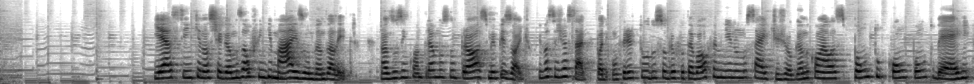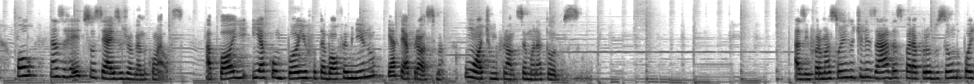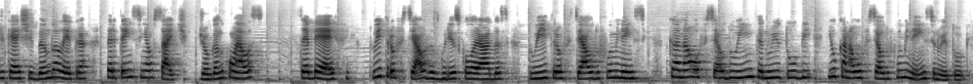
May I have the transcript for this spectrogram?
E é assim que nós chegamos ao fim de mais um Dando a Letra. Nós nos encontramos no próximo episódio. E você já sabe, pode conferir tudo sobre o futebol feminino no site jogandocomelas.com.br ou nas redes sociais do Jogando com Elas. Apoie e acompanhe o futebol feminino e até a próxima. Um ótimo final de semana a todos. As informações utilizadas para a produção do podcast Dando a Letra pertencem ao site Jogando com Elas, CBF Twitter oficial das Gurias Coloradas, Twitter oficial do Fluminense, canal oficial do Inter no YouTube e o canal oficial do Fluminense no YouTube.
